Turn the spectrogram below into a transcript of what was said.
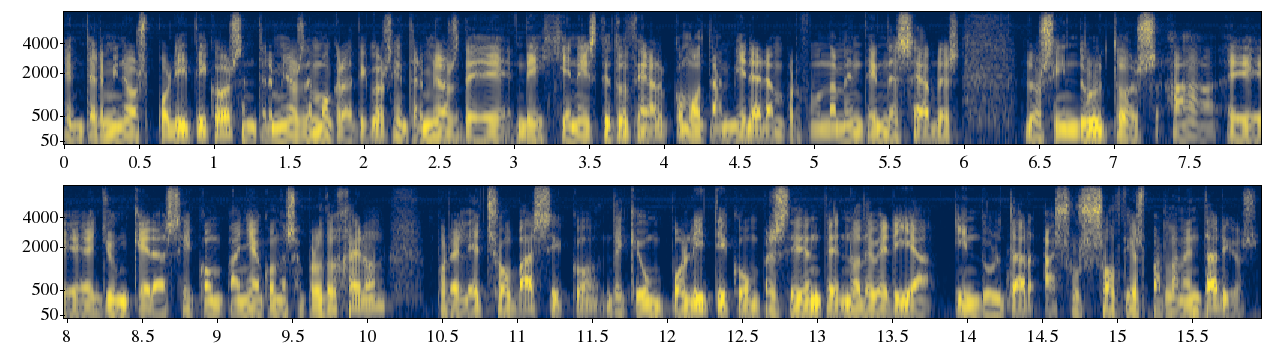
en términos políticos, en términos democráticos y en términos de, higiene institucional, como también eran profundamente indeseables los indultos a eh, Junqueras y compañía cuando se produjeron, por el hecho básico de que un político, un presidente, no debería indultar a sus socios parlamentarios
